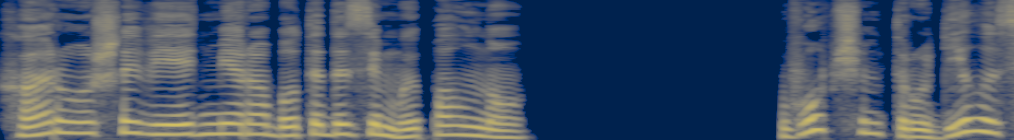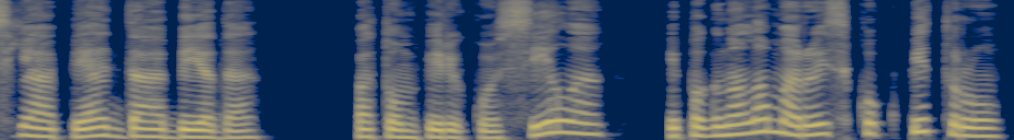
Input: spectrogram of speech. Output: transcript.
Хорошей ведьме работы до зимы полно. В общем, трудилась я опять до обеда. Потом перекусила и погнала Марыську к Петру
